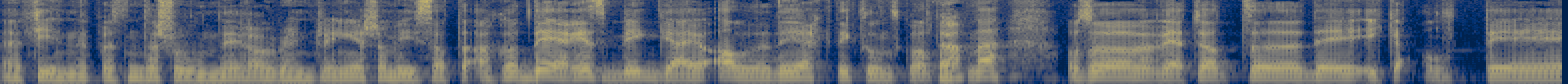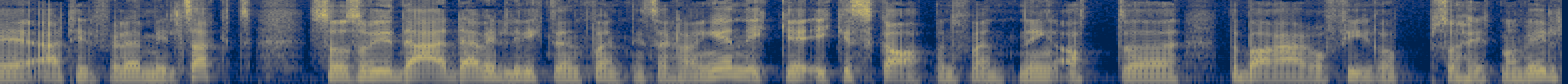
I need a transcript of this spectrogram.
eh, fine presentasjoner og rendringer som viser at akkurat deres bygg er jo alle de arkitektoniske kvalitetene. Ja. Og så vet vi at eh, det ikke alltid er tilfellet, mildt sagt. Så, så det, er, det, er, veldig viktig den forventningserklæringen. Ikke, ikke skape en forventning at uh, det bare er å fyre opp så høyt man vil.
